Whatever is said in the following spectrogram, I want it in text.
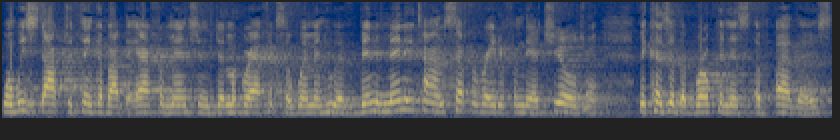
When we stop to think about the aforementioned demographics of women who have been many times separated from their children because of the brokenness of others,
